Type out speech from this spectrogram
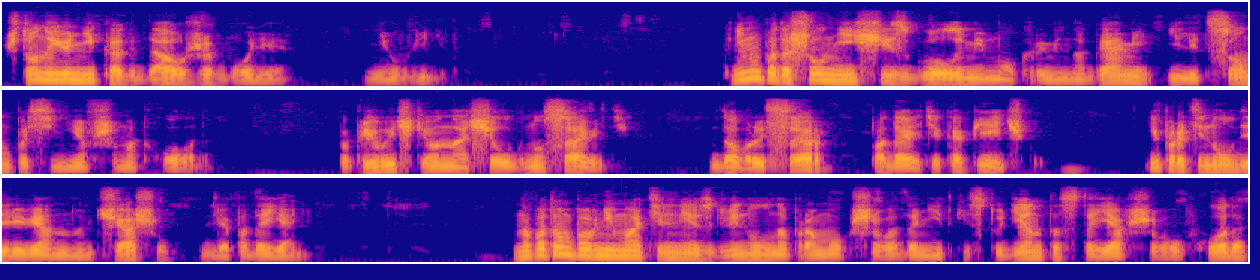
что он ее никогда уже более не увидит. К нему подошел нищий с голыми мокрыми ногами и лицом посиневшим от холода. По привычке он начал гнусавить: "Добрый сэр, подайте копеечку" и протянул деревянную чашу для подаяния. Но потом повнимательнее взглянул на промокшего до нитки студента, стоявшего у входа,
